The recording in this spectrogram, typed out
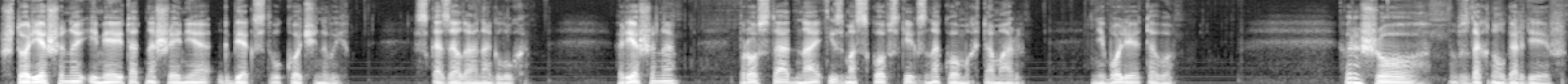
что Решина имеет отношение к бегству Кочиновой, сказала она глухо. Решина просто одна из московских знакомых Тамары, не более того. Хорошо, вздохнул Гордеев.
